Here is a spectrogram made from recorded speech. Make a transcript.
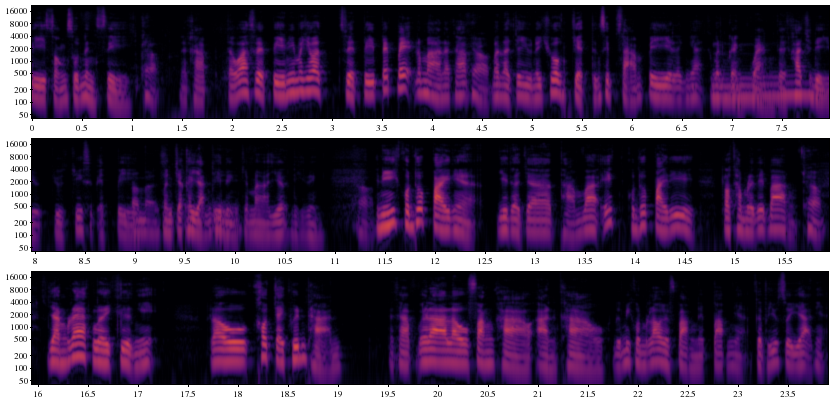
ปี 2014ครับนะครับแต่ว่า11ปีนี่ไม่ใช่ว่า11ปีเป๊ะๆแล้วมานะครับครับ มันอาจจะอยู่ในช่วง7ถึง13 ปีอะไรเงี้ยคือมันอืแมกว่งๆ แต่ค่าเฉลี่ยอยู่อยู่ที่ 11 ปีประมาณมันจะ11ขยันทีปีหนึ่งจะมาเยอะทีหนึ่งครับทีนี้คนทั่วไปเนี่ยยินอาจจะถามว่าเอ๊ะคนทั่วไปที่เราทำอะไรได้บ้างครับอย่างแรกเลยคืออย่างนี้ เราเข้าใจพื้นฐาน นะครับเวลาเราฟังข่าวอ่านข่าว หรือมีคนมาเล่าให้ฟังเนี่ยปั๊บเนี่ยเกิดพายุสุริยะเนี่ย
